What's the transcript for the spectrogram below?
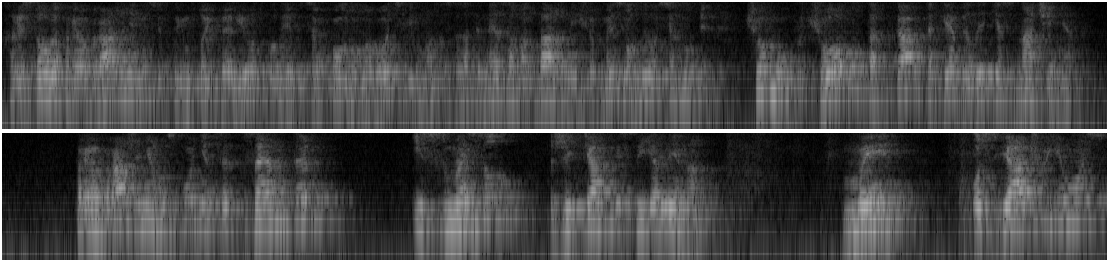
Христове преображення ми святкуємо в той період, коли в церковному році він, можна сказати, не завантажений, щоб ми змогли осягнути. Чому? В чому така, таке велике значення? Преображення Господнє це центр і смисл життя християнина. Ми освячуємось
